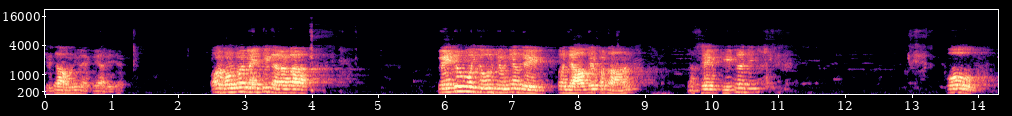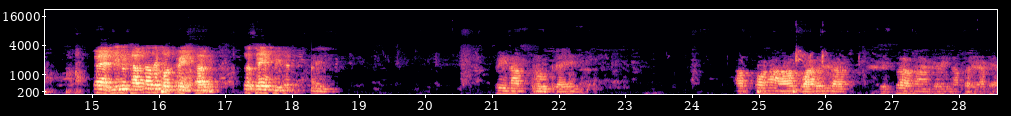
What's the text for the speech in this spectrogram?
ਜਿੱਦਾਂ ਹੁਣੇ ਲੈ ਕੇ ਆਏ ਹੈ ਔਰ ਹੁਣ ਮੈਂ ਬੇਨਤੀ ਕਰਾਂਗਾ, ਪੇਂਡੂ ਮਜ਼ਦੂਰ ਯੂਨੀਅਨ ਦੇ ਪੰਜਾਬ ਦੇ ਪ੍ਰਧਾਨ ਤਰਸੇਮ ਠੀਕਰ ਜੀ। ਉਹ ਭੈਣ ਜੀ ਨੂੰ ਸ਼ਬਦਾਂ ਦੇ ਕੋਲ ਭੇਜ ਸਨ ਤਸੇਮ ਵੀ ਕਰੇ ਪ੍ਰੇਰਣਾ ਸਰੋਤ ਰਹੇ। ਆਪਾਂ ਆਪ ਵਾਰਨ ਦਾ ਜਜ਼ਬਾ ਮਾਨ ਕਰੇ ਨਾ ਪਰਿਆ ਪਿਆ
